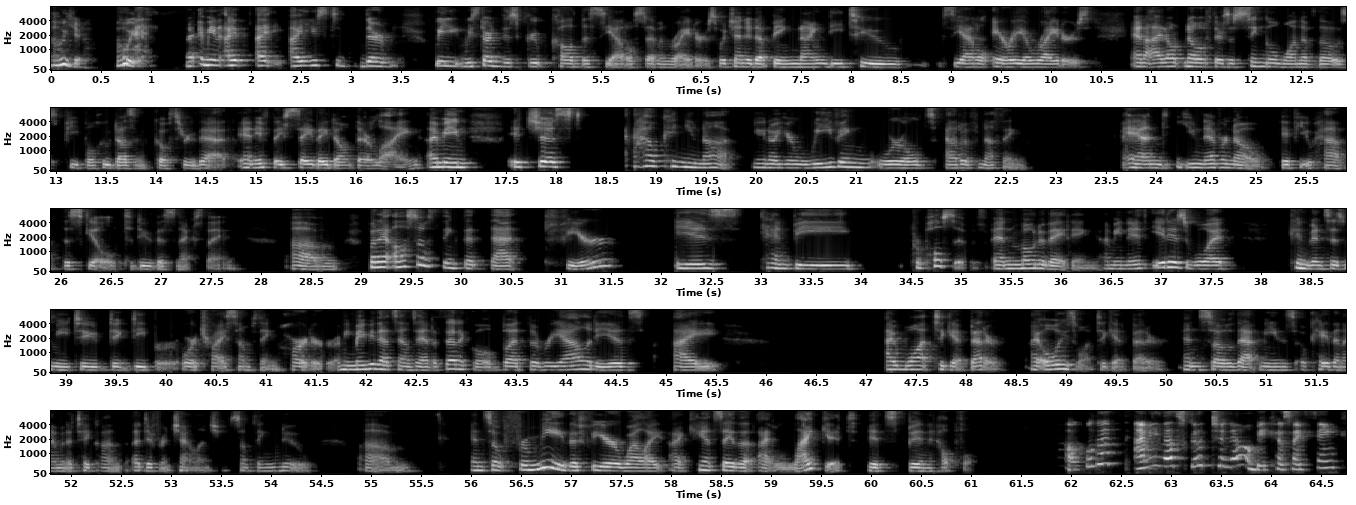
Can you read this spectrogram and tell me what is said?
Oh yeah. Oh yeah. I mean, I, I I used to there we we started this group called the Seattle Seven Writers, which ended up being 92 Seattle area writers. And I don't know if there's a single one of those people who doesn't go through that. And if they say they don't, they're lying. I mean, it just how can you not? You know, you're weaving worlds out of nothing. And you never know if you have the skill to do this next thing. Um, but I also think that that fear is can be propulsive and motivating. I mean, it, it is what convinces me to dig deeper or try something harder. I mean, maybe that sounds antithetical, but the reality is I I want to get better. I always want to get better. And so that means, okay, then I'm going to take on a different challenge, something new. Um, and so for me, the fear, while I, I can't say that I like it, it's been helpful. Oh, well, that, I mean, that's good to know because I think,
